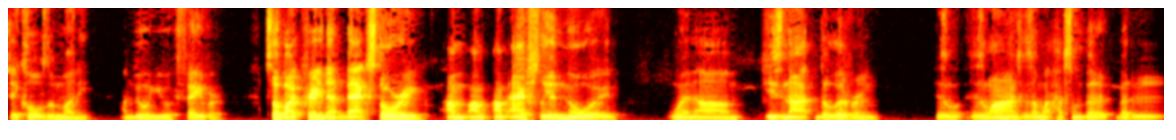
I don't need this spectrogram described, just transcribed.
J. Cole's the money. I'm doing you a favor. So by creating that backstory, I'm I'm, I'm actually annoyed when um he's not delivering his his lines because I'm gonna have some better better.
